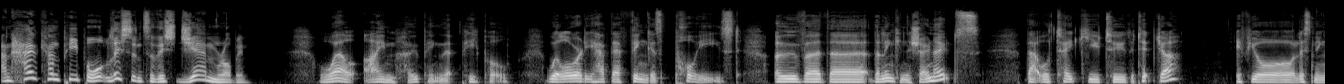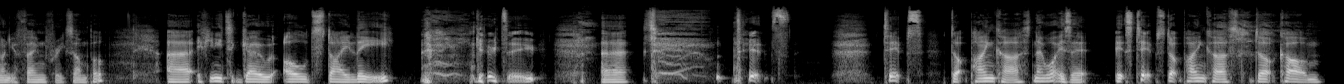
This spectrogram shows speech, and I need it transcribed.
And how can people listen to this gem, Robin? Well, I'm hoping that people will already have their fingers poised over the, the link in the show notes. That will take you to the tip jar if you're listening on your phone, for example. Uh, if you need to go old style go to uh, tips tips.pinecast. No, what is it? It's tips.pinecast.com.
